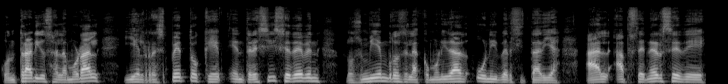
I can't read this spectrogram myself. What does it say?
contrarios a la moral y el respeto que entre sí se deben los miembros de la comunidad universitaria al abstenerse de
